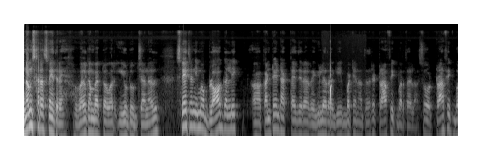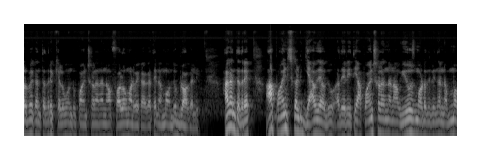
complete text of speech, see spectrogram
ನಮಸ್ಕಾರ ಸ್ನೇಹಿತರೆ welcome back to our YouTube channel ಸ್ನೇಹಿತರೆ, ನಿಮ್ಮ ಬ್ಲಾಗಲ್ಲಿ ಕಂಟೆಂಟ್ ಆಗ್ತಾ ಇದ್ದೀರಾ ರೆಗ್ಯುಲರ್ ಆಗಿ ಬಟ್ ಏನಂತಂದರೆ ಟ್ರಾಫಿಕ್ ಬರ್ತಾ ಇಲ್ಲ. ಸೊ ಟ್ರಾಫಿಕ್ ಬರಬೇಕಂತಂದರೆ ಕೆಲವೊಂದು ಪಾಯಿಂಟ್ಸ್ಗಳನ್ನು ನಾವು ಫಾಲೋ ಮಾಡಬೇಕಾಗತ್ತೆ ನಮ್ಮ ಒಂದು ಬ್ಲಾಗಲ್ಲಿ ಹಾಗಂತಂದರೆ, ಆ ಪಾಯಿಂಟ್ಸ್ಗಳು ಯಾವ್ಯಾವುದು ಅದೇ ರೀತಿ ಆ ಪಾಯಿಂಟ್ಸ್ಗಳನ್ನು ನಾವು ಯೂಸ್ ಮಾಡೋದ್ರಿಂದ ನಮ್ಮ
